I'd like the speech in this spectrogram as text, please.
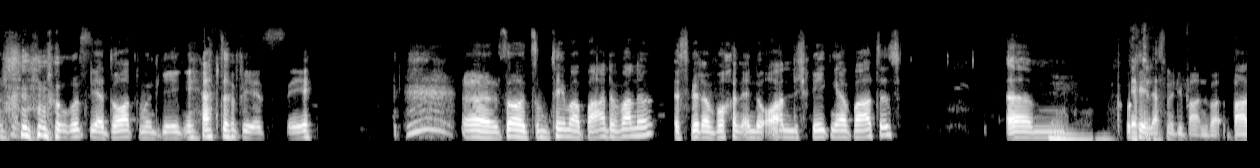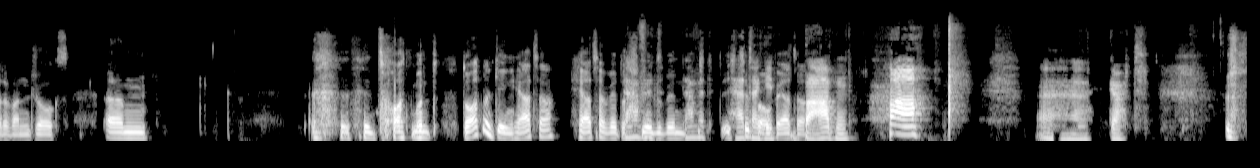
Borussia Dortmund gegen Hertha BSC. Äh, so, zum Thema Badewanne. Es wird am Wochenende ordentlich Regen erwartet. Ähm, hm, okay, lassen wir die Badewannen-Jokes. Ähm, Dortmund, Dortmund gegen Hertha. Hertha wird das David, Spiel gewinnen. David, ich Hertha tippe auf Hertha. Baden. Ha! Ah, Gott.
